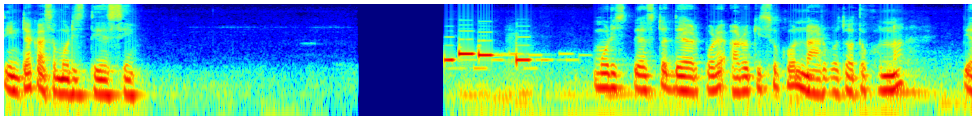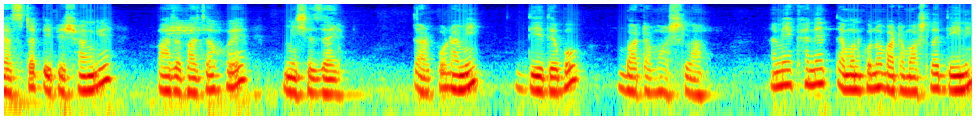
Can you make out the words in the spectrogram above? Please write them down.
তিনটা কাঁচামরিচ দিয়েছি। মরিচ পেঁয়াজটা দেওয়ার পরে আরও কিছুক্ষণ নাড়ব, যতক্ষণ না পেঁয়াজটা পেঁপের সঙ্গে ভাজা ভাজা হয়ে মিশে যায়। তারপর আমি দিয়ে দেব বাটা মশলা। আমি এখানে তেমন কোনো বাটা মশলা দিইনি,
